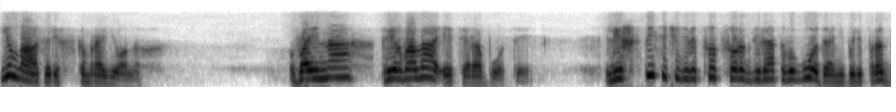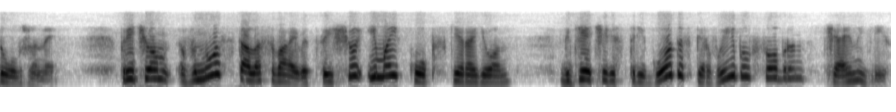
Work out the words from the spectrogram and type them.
и Лазаревском районах. Война прервала эти работы. Лишь с 1949 года они были продолжены. Причем вновь стал осваиваться еще и Майкопский район, где через три года впервые был собран чайный лист.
